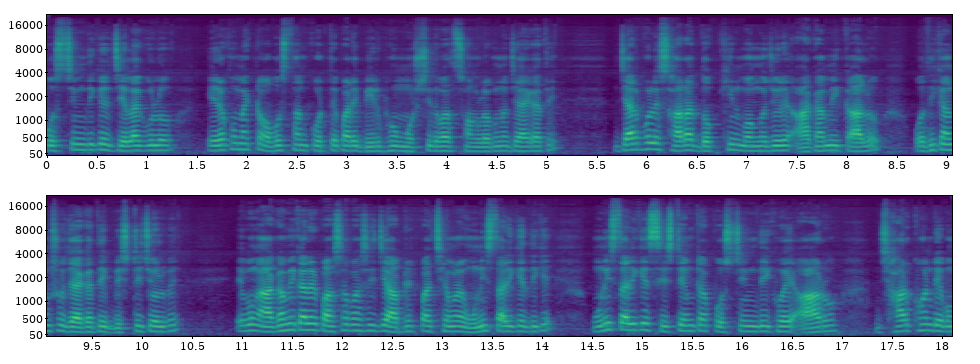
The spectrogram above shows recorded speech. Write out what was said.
পশ্চিম দিকের জেলাগুলো এরকম একটা অবস্থান করতে পারে বীরভূম, মুর্শিদাবাদ সংলগ্ন জায়গাতে। যার ফলে সারা দক্ষিণবঙ্গ জুড়ে আগামীকালও অধিকাংশ জায়গাতেই বৃষ্টি চলবে। এবং আগামীকালের পাশাপাশি যে আপডেট পাচ্ছি আমরা উনিশ তারিখের দিকে, উনিশ তারিখের সিস্টেমটা পশ্চিম দিক হয়ে আরও ঝাড়খণ্ড এবং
